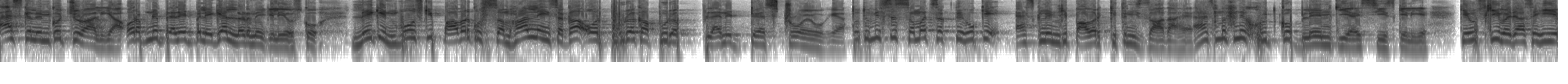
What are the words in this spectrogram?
एस्कलिन को चुरा लिया और अपने प्लेनेट पे ले गया लड़ने के लिए उसको। लेकिन वो उसकी पावर को संभाल नहीं सका और पूरा का पूरा प्लेनेट डिस्ट्रॉय हो गया। तो तुम इससे समझ सकते हो कि एस्कलिन की पावर कितनी ज़्यादा है। एसमत ने खुद को ब्लेम किया इस चीज़ के लिए कि उसकी वजह से ही ये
